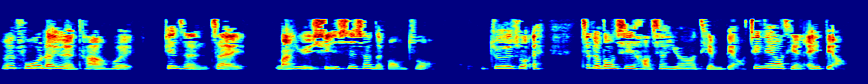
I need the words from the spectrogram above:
因为服务人员他会变成在忙于形式上的工作，就会说，哎，这个东西好像又要填表，今天要填 A 表，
